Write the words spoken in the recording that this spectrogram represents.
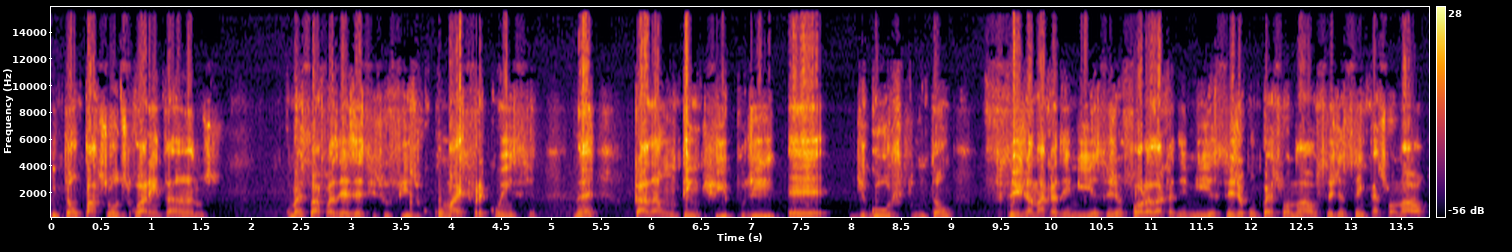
Então, passou dos 40 anos, começar a fazer exercício físico com mais frequência, né? Cada um tem um tipo de, é, de gosto. Então, seja na academia, seja fora da academia, seja com personal, seja sem personal,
